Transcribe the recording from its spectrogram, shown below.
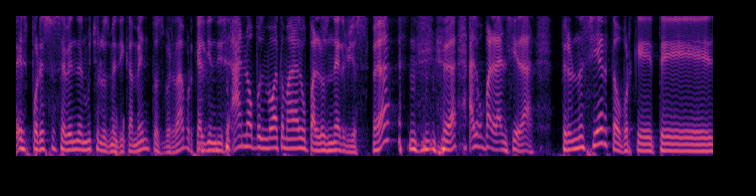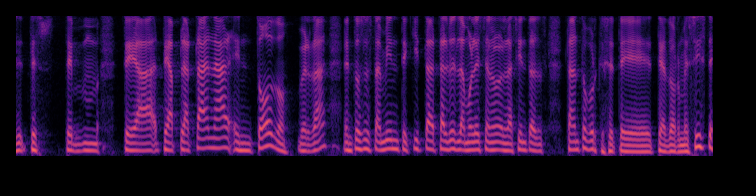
es por eso se venden mucho los medicamentos, ¿verdad? Porque alguien dice, ah, no, pues me voy a tomar algo para los nervios, ¿verdad? Algo para la ansiedad. Pero no es cierto, porque te, te taip te, te, aplatana en todo, ¿verdad? Entonces también te quita, tal vez la molestia no la sientas tanto porque se te, te adormeciste,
